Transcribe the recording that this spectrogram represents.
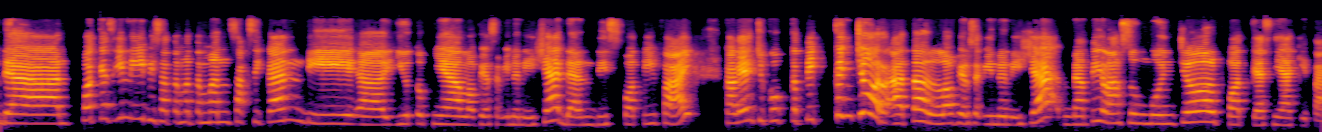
dan podcast ini bisa teman-teman saksikan di uh, YouTube-nya Love Yourself Indonesia dan di Spotify. Kalian cukup ketik kencur atau Love Yourself Indonesia, nanti langsung muncul podcastnya kita.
